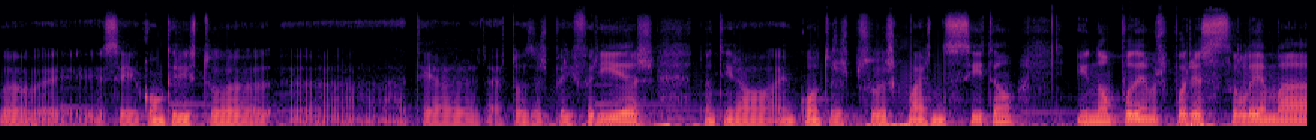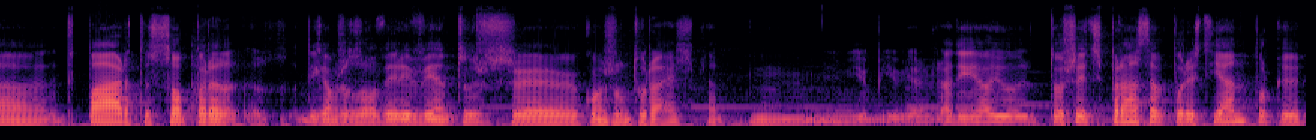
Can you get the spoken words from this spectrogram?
uh, sair com Cristo a, a, até a, a, todas as periferias, portanto ir ao encontro das pessoas que mais necessitam e não podemos pôr esse lema de parte só para, digamos, resolver eventos uh, conjunturais. Portanto, eu, eu, já digo, eu estou cheio de esperança por este ano, porque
